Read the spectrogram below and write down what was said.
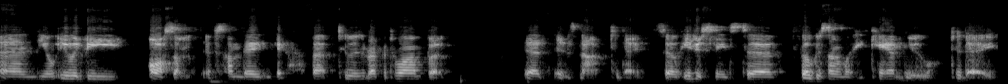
And you know, it would be awesome if someday he could have that to his repertoire, but it is not today. So he just needs to focus on what he can do today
